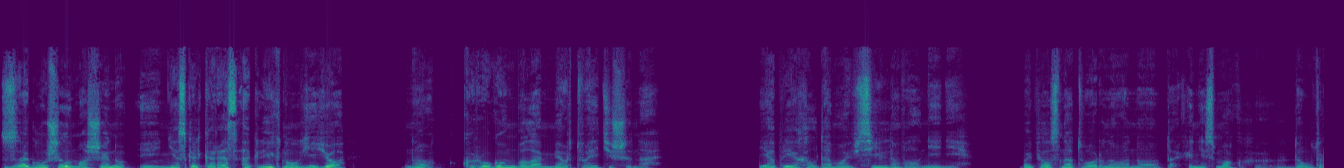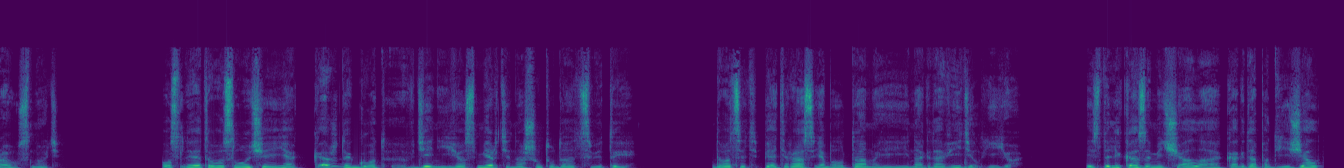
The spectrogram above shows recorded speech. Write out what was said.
Заглушил машину и несколько раз окликнул ее, но кругом была мертвая тишина. Я приехал домой в сильном волнении. Выпил снотворного, но так и не смог до утра уснуть. После этого случая я каждый год в день ее смерти ношу туда цветы. Двадцать пять раз я был там и иногда видел ее. Издалека замечал, а когда подъезжал,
